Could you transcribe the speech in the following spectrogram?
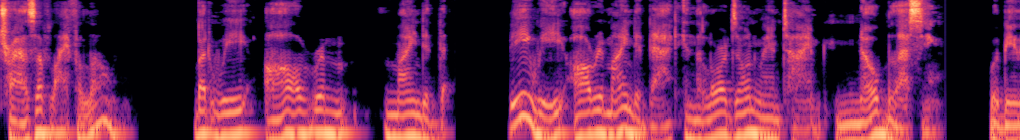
trials of life alone. But we all reminded that, be we all reminded that in the Lord's own way and time, no blessing would be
